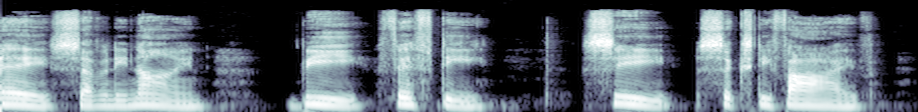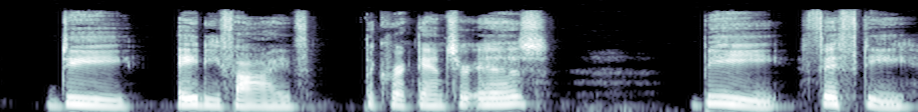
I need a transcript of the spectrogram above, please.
A. 79, B. 50, C. 65, D. 85. The correct answer is B. 50.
